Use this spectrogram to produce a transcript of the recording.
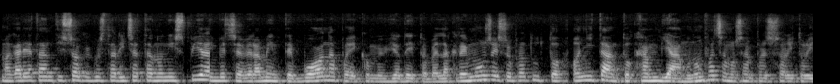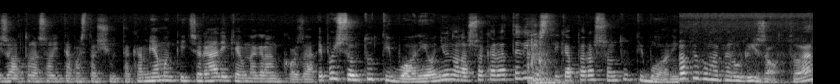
Magari a tanti so che questa ricetta non ispira, invece è veramente buona, poi come vi ho detto è bella cremosa e soprattutto ogni tanto cambiamo, non facciamo sempre il solito risotto, la solita pasta asciutta, cambiamo anche i cereali che è una gran cosa. E poi sono tutti buoni, ognuno ha la sua caratteristica, però sono tutti buoni. Proprio come per un risotto, eh?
